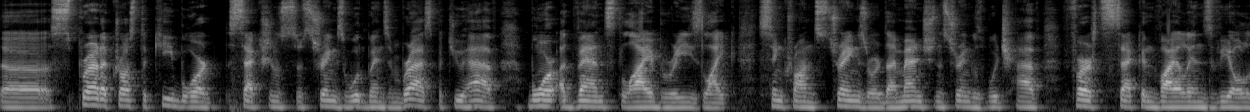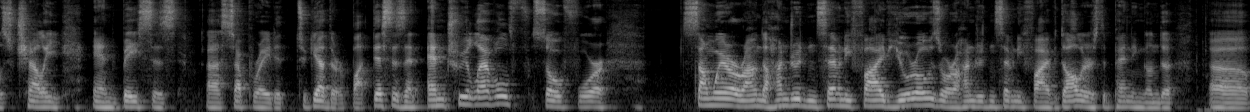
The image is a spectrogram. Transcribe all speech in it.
uh, spread across the keyboard sections so strings woodwinds and brass but you have more advanced libraries like synchron strings or dimension strings which have first second violins violas cello and basses uh, separated together. But this is an entry level so for somewhere around 175 euros or 175 dollars depending on the uh,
